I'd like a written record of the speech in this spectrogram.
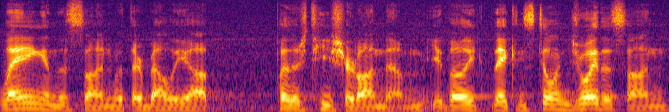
laying in the sun with their belly up, put a t-shirt on them. They, they can still enjoy the sun,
